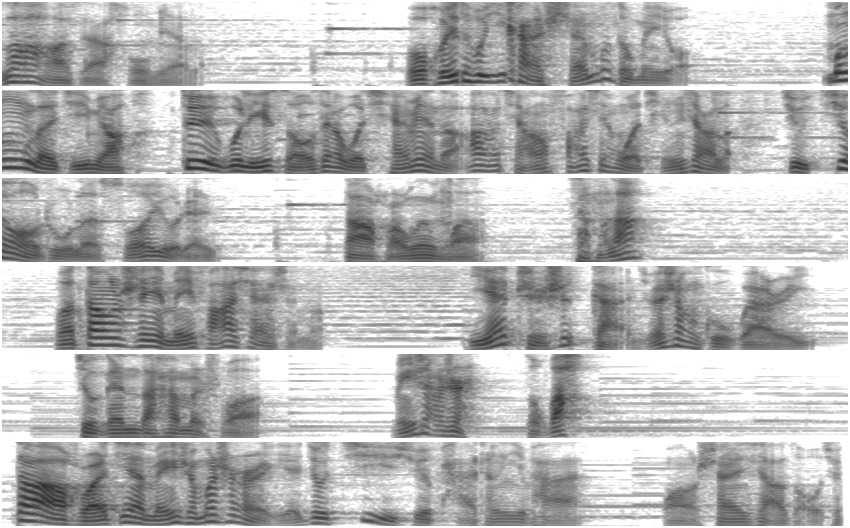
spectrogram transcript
落在后面了。我回头一看，什么都没有，懵了几秒。队伍里走在我前面的阿强发现我停下了，就叫住了所有人。大伙问我怎么了，我当时也没发现什么，也只是感觉上古怪而已，就跟他们说没啥事走吧，大伙见没什么事儿，也就继续排成一排往山下走去。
